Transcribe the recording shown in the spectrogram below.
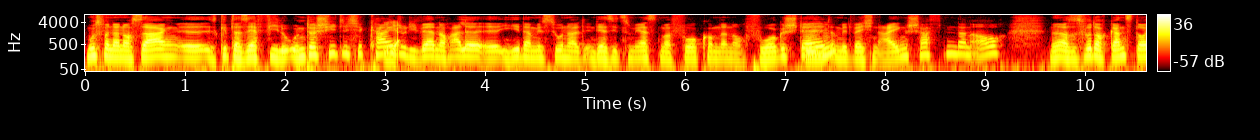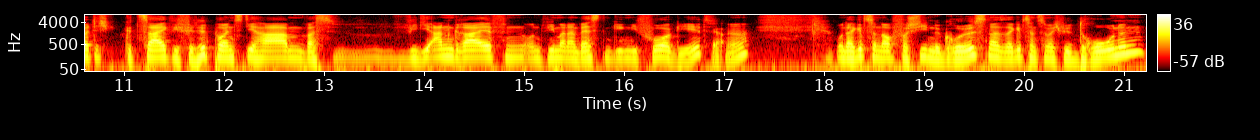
muss man dann noch sagen, äh, es gibt da sehr viele unterschiedliche Kaiju, ja. die werden auch alle äh, in jeder Mission halt, in der sie zum ersten Mal vorkommen, dann auch vorgestellt mhm. und mit welchen Eigenschaften dann auch. Ne, also es wird auch ganz deutlich gezeigt, wie viel Hitpoints die haben, was, wie die angreifen und wie man am besten gegen die vorgeht. Ja. Ne? Und da gibt's dann auch verschiedene Größen. Also da gibt's dann zum Beispiel Drohnen.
